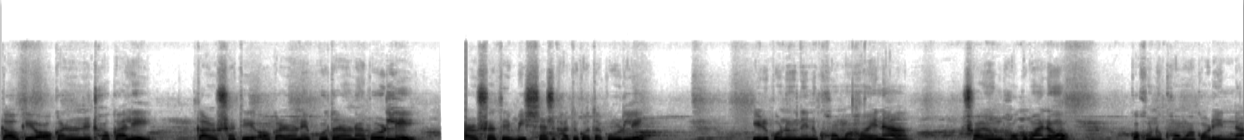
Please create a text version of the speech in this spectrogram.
কাউকে অকারণে ঠকালে, কারোর সাথে অকারণে প্রতারণা করলে, কারোর সাথে বিশ্বাসঘাতকতা করলে, এর কোনো দিন ক্ষমা হয় না, স্বয়ং ভগবানও কখনো ক্ষমা করেন না।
